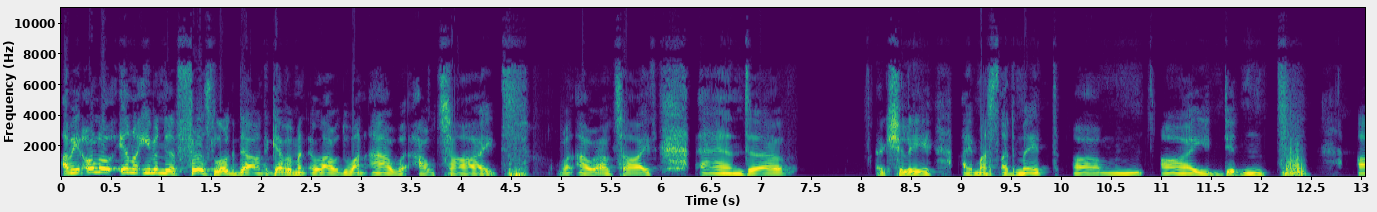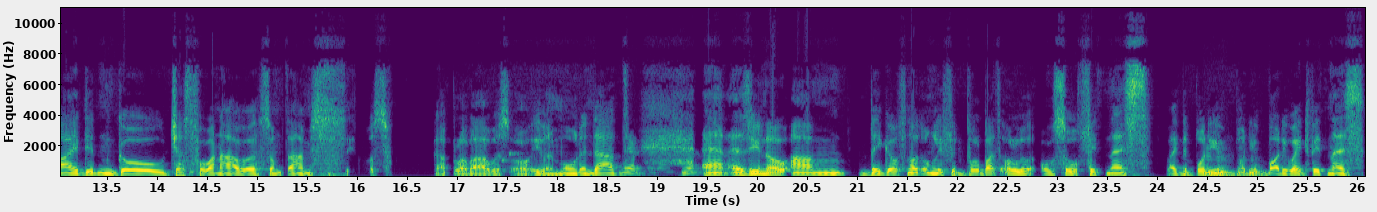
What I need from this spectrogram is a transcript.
I mean, although you know, even the first lockdown, the government allowed one hour outside, one hour outside, and uh, actually, I must admit, um, I didn't, I didn't go just for one hour. Sometimes it was a couple of hours or even more than that. Yeah. yeah. And as you know, I'm big of not only football but also fitness, like the body Mhm, body body weight fitness.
